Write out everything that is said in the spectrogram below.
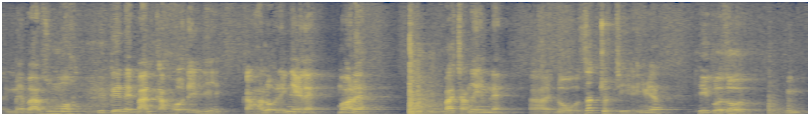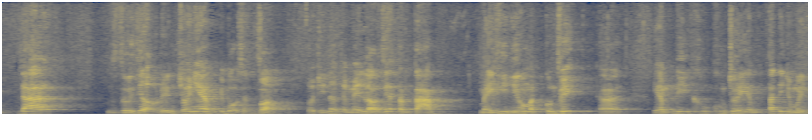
Đấy, máy báo rung một tiếng kết này bán cả hội đánh thì cả hà nội đánh nhẹ này. Mở này. Ba trắng này em này. Đấy, đồ rất chuẩn chỉ anh em nhé. Thì vừa rồi mình đã giới thiệu đến cho anh em cái bộ sản phẩm đó chính là cái máy LZ88 máy ghi nhớ mặt quân vị. Đấy, em đi không không chơi em tắt đi cho mình.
